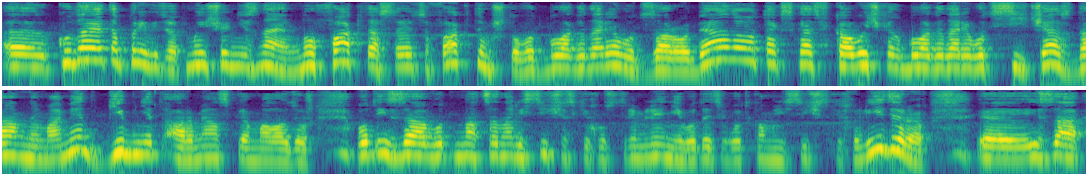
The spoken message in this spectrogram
Э, куда это приведет, мы еще не знаем. Но факт остается фактом, что вот благодаря вот Зарубяну, так сказать, в кавычках, благодаря вот сейчас, в данный момент, гибнет армянская молодежь. Вот из-за вот националистических устремлений вот этих вот коммунистических лидеров, э, из-за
